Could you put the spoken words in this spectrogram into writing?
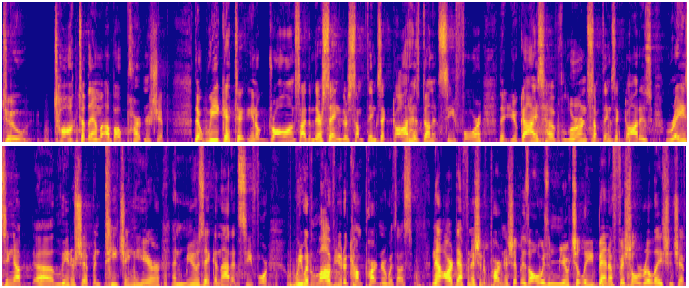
to talk to them about partnership that we get to you know draw alongside them. They're saying there's some things that god has done at c4 that you guys have learned some things that god is raising up uh, leadership and teaching here and music and that at c4 we would love you to come partner with us. Now our definition of partnership is always a mutually beneficial relationship.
